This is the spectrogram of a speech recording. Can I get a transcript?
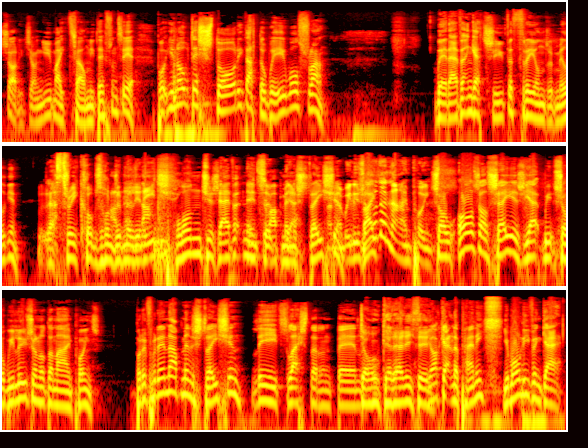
sorry, John. You might tell me different here, but you know this story that the Werewolves ran, where Everton gets sued for three hundred million. Uh, Three clubs, 100 million That each. plunges Everton into, Into- yeah. administration. And then we lose right? another nine points. So all I'll say is, yeah, we, so we lose another nine points. But if we're in administration, Leeds, Leicester, and Burnley, Don't get anything. you're not getting a penny. You won't even get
